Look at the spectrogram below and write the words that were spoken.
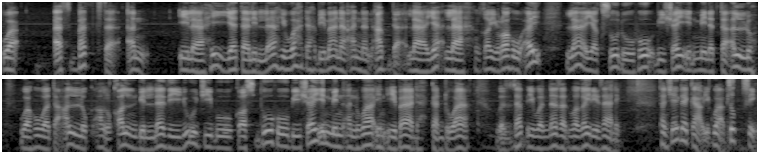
وأثبت أن إلهية لله وحده بمعنى أن العبد لا يأله غيره أي لا يقصده بشيء من التأله وهو تعلق القلب الذي يوجب قصده بشيء من أنواع العبادة كالدعاء والذبح والنذر وغير ذلك ท่านเชคได้กล่าวอีกว่าทุกสิ่ง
